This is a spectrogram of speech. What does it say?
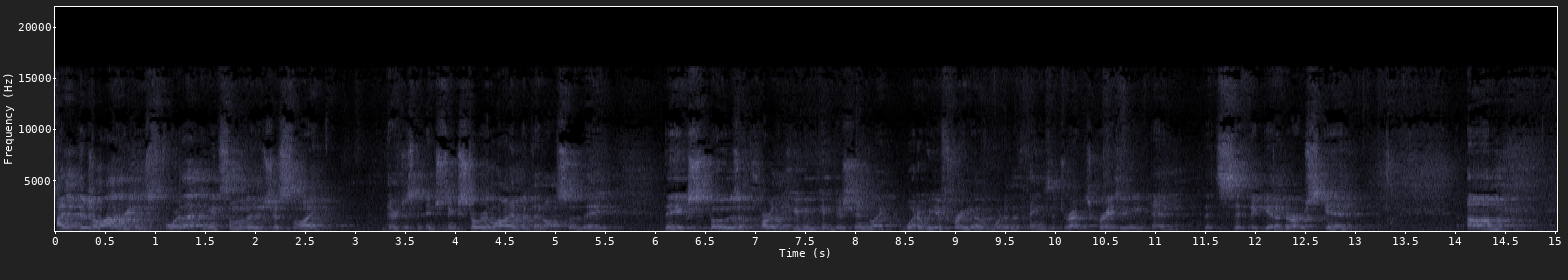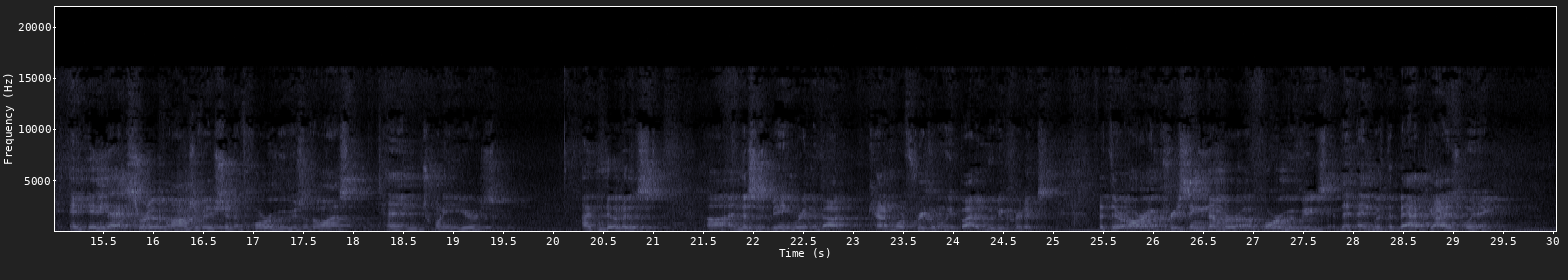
I, there's a lot of reasons for that. I mean, some of it is just like they're just an interesting storyline, but then also they they expose a part of the human condition. Like, what are we afraid of? What are the things that drive us crazy and that sit that get under our skin? Um, and in that sort of observation of horror movies of the last 10, 20 years, I've noticed, uh, and this is being written about kind of more frequently by movie critics, that there are increasing number of horror movies that end with the bad guys winning.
